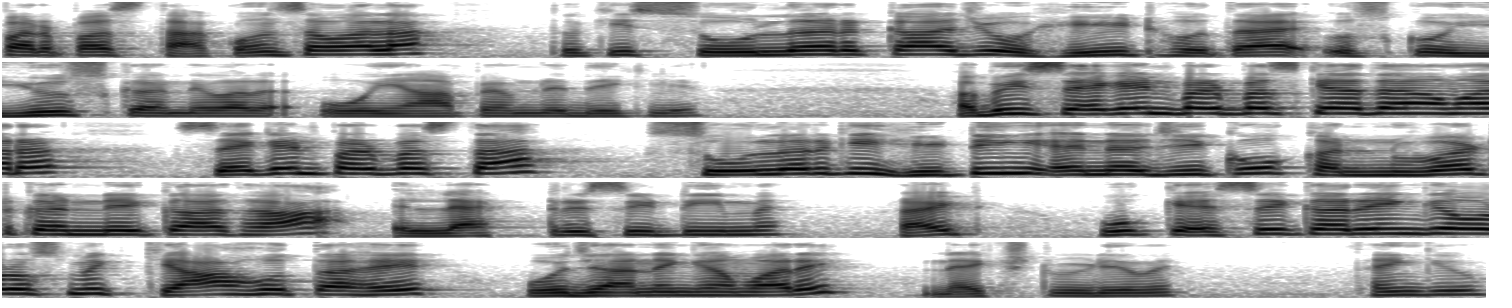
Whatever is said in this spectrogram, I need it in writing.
पर्पस था, कौन सा वाला? तो कि सोलर का जो हीट होता है, उसको यूज़ करने वाला, वो यहाँ पे हमने देख लिया। अभी सेकेंड पर्पज़ क्या था हमारा? सेकेंड पर्पज़ था सोलर की हीटिंग एनर्जी को कन्वर्ट करने का था इलेक्ट्रिसिटी में राइट वो कैसे करेंगे और उसमें क्या होता है, वो जानेंगे हमारे नेक्स्ट वीडियो में। Thank you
